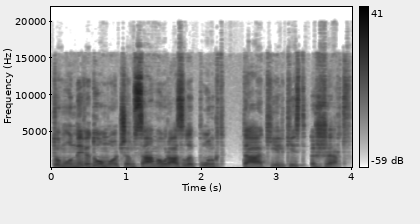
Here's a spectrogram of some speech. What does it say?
тому невідомо, чим саме уразили пункт та кількість жертв.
